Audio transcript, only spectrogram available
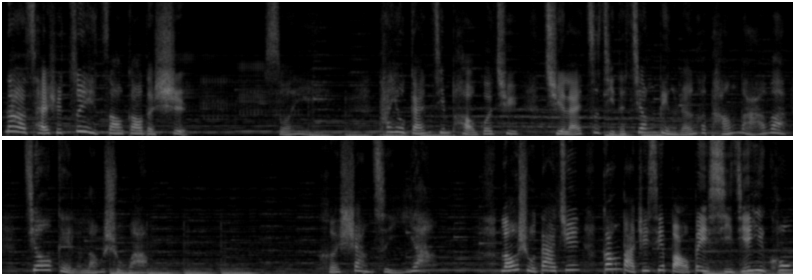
那才是最糟糕的事。所以。他又赶紧跑过去，取来自己的姜饼人和糖娃娃，交给了老鼠王。和上次一样，老鼠大军刚把这些宝贝洗劫一空，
